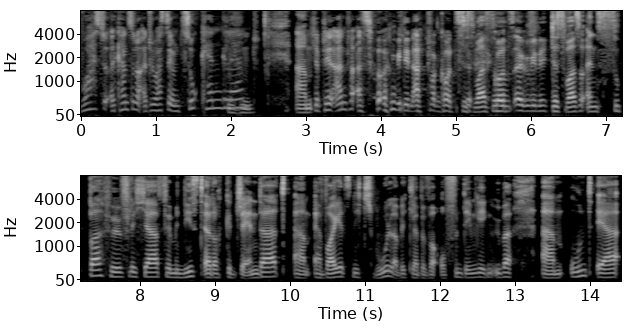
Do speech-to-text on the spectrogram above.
wo hast du, äh, kannst du noch, du hast den im Zug kennengelernt? Ähm, Ich habe den Anfang, also irgendwie den Anfang kurz, Das war so- kurz irgendwie nicht. Das war so ein super höflicher Feminist, er hat auch gegendert. Ähm, er war jetzt nicht schwul, aber ich glaube, er war offen dem gegenüber. Ähm, und er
